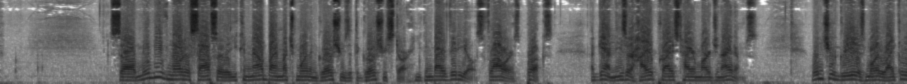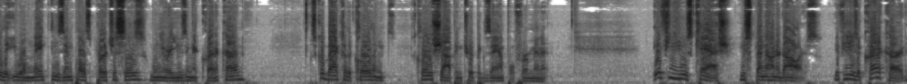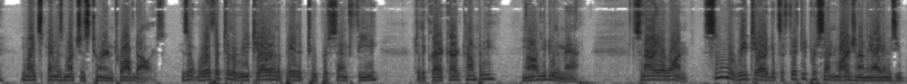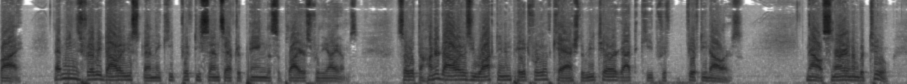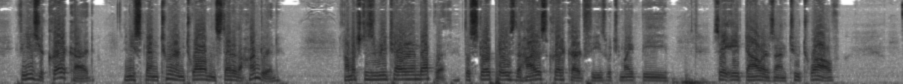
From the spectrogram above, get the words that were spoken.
So maybe you've noticed also that you can now buy much more than groceries at the grocery store. You can buy videos, flowers, books. Again, these are higher priced, higher margin items. Wouldn't you agree it is more likely that you will make these impulse purchases when you are using a credit card? Let's go back to the clothing clothes shopping trip example for a minute. If you use cash, you spend $100. If you use a credit card, you might spend as much as $212. Is it worth it to the retailer to pay the 2% fee to the credit card company? Well, you do the math. Scenario 1. Assume the retailer gets a 50% margin on the items you buy. That means for every dollar you spend, they keep 50 cents after paying the suppliers for the items. So with the $100 you walked in and paid for with cash, the retailer got to keep $50. Now, scenario number two. If you use your credit card and you spend 212 instead of the 100, how much does the retailer end up with? If the store pays the highest credit card fees, which might be, say, $8 on 212,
